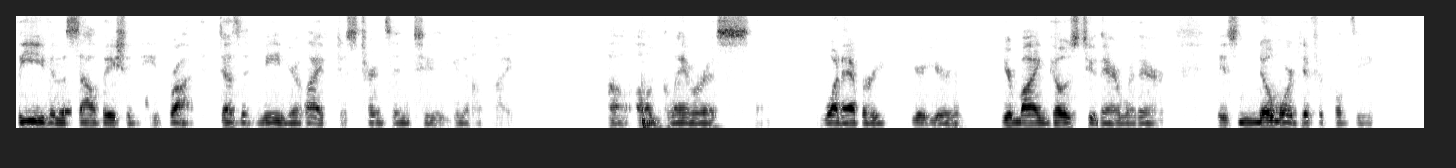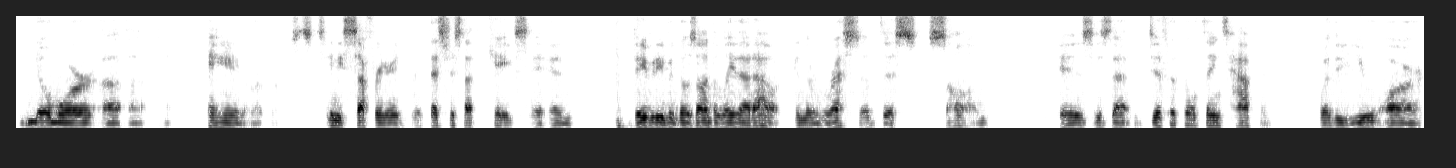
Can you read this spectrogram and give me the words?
believe in the salvation he brought. It doesn't mean your life just turns into, you know, like all, all glamorous, whatever your your your mind goes to there, where there is no more difficulty, no more uh, uh, pain or, or, any suffering. That's just not the case. And David even goes on to lay that out in the rest of this psalm is is that difficult things happen whether you are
